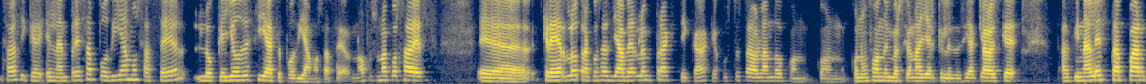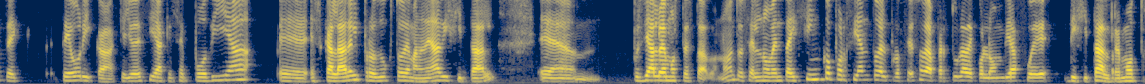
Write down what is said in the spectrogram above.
¿sabes? Y que en la empresa podíamos hacer lo que yo decía que podíamos hacer, ¿no? Pues una cosa es eh, creerlo, otra cosa es ya verlo en práctica, que justo estaba hablando con, con, un fondo de inversión ayer que les decía, claro, es que al final esta parte teórica que yo decía que se podía eh, escalar el producto de manera digital, eh, pues ya lo hemos testado, ¿no? Entonces, el 95% del proceso de apertura de Colombia fue digital, remoto,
